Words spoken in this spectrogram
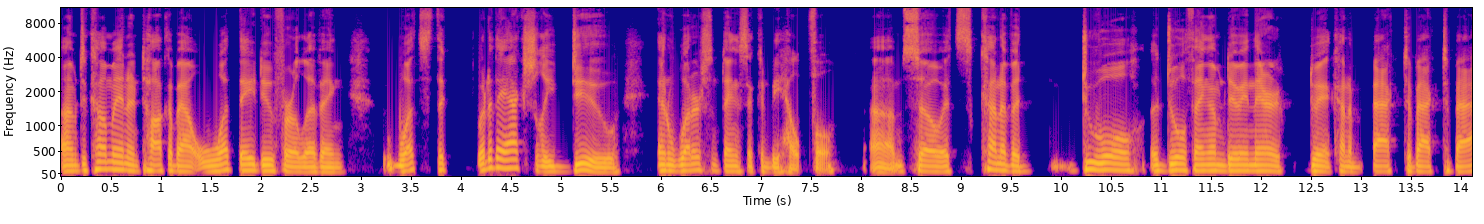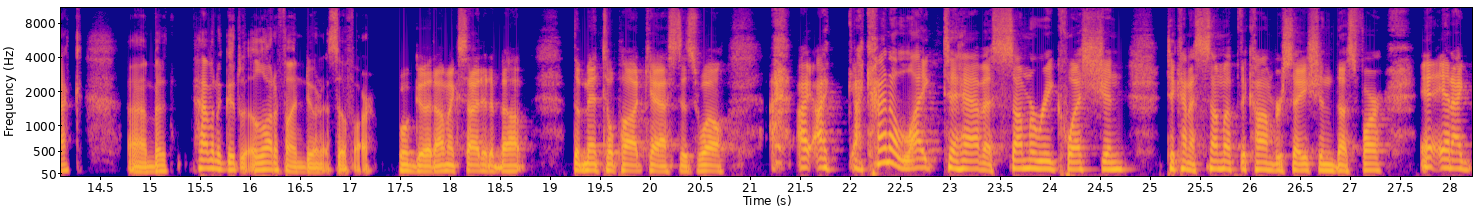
um, to come in and talk about what they do for a living, what's the what do they actually do, and what are some things that can be helpful. Um, so it's kind of a dual a dual thing I'm doing there. doing it kind of back to back to back, um, but having a good, a lot of fun doing it so far. Well, good. I'm excited about the mental podcast as well. I, I, I kind of like to have a summary question to kind of sum up the conversation thus far. And, and I,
